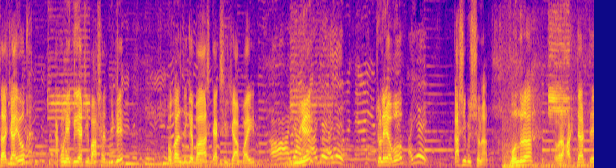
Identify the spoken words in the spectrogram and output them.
তা যাই হোক, এখন এগিয়ে আছি বাসার দিকে। ওখান থেকে বাস, ট্যাক্সি, যা পাই নিয়ে চলে যাব কাশী বিশ্বনাথ। বন্ধুরা, এবার হাঁটতে হাঁটতে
